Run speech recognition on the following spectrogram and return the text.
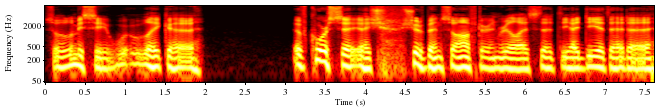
So let me see, like, uh, of course, I, I sh- should have been softer and realized that the idea that uh,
